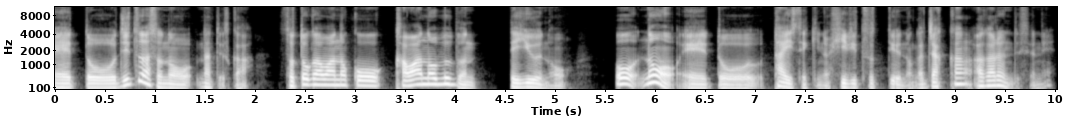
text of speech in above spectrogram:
えっと、実はその、なんていうんですか、外側のこう皮の部分っていうのをの、えーと、体積の比率っていうのが若干上がるんですよね。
